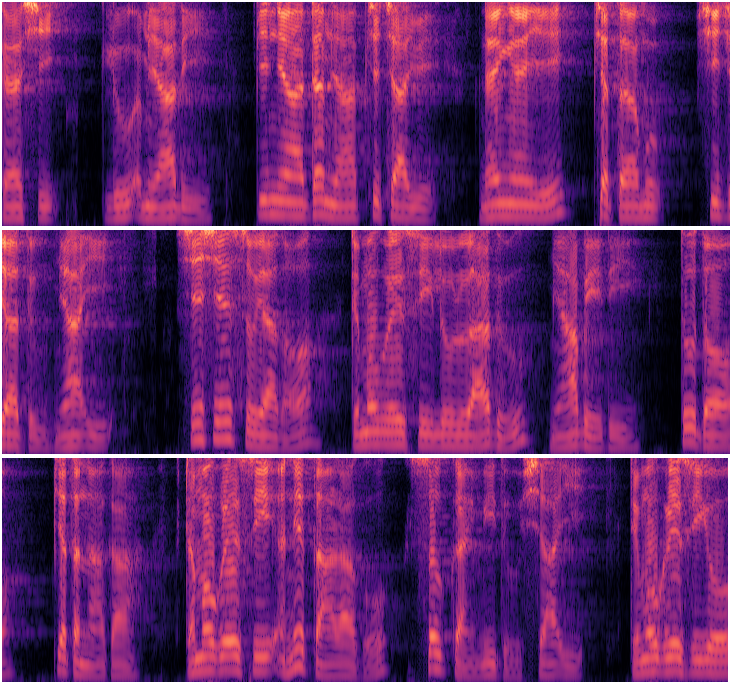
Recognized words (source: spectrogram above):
ကမ်းရှိ လူအများသည်ပညာတတ်များဖြစ်ကြ၍နိုင်ငံရေးဖြတ်သန်းမှု ရှိကြသူများ၏ရှင်းရှင်းဆိုရသောဒီမိုကရေစီလူလားသူ များပေသည်သို့သော ပြဿနာကဒီမိုကရေစီအနှစ်သာရကိုစုပ်ကင်မိသူရှား၏ဒီမိုကရေစီကို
